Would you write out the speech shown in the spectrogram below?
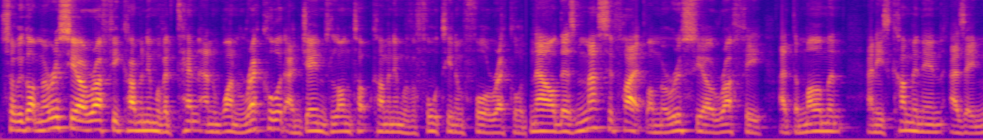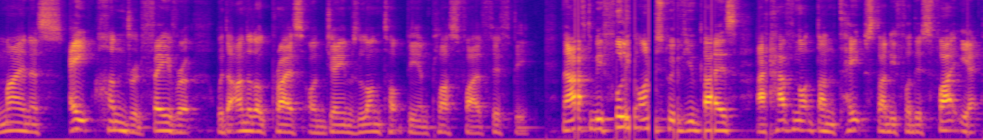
So we've got Mauricio Ruffy coming in with a 10 and 1 record and James Llontop coming in with a 14 and 4 record. Now there's massive hype on Mauricio Ruffy at the moment and he's coming in as a minus 800 favorite with the underdog price on James Llontop being plus 550. Now, I have to be fully honest with you guys, I have not done tape study for this fight yet,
